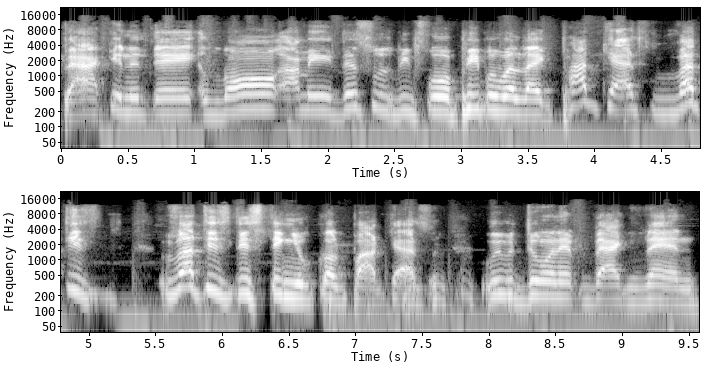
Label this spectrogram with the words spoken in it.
back in the day. Long, I mean, this was before people were like, podcast, what is what is this thing you call podcast? we were doing it back then.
